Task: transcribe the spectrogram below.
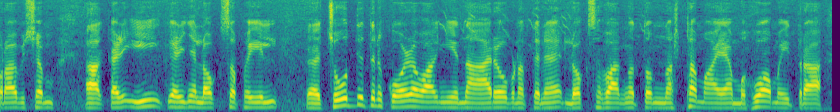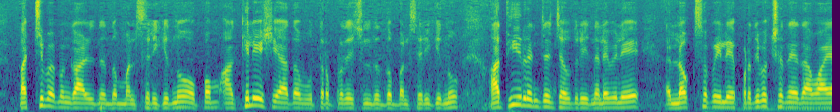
പ്രാവശ്യം ഈ കഴിഞ്ഞ ലോക്സഭയിൽ ചോദ്യത്തിന് കോഴ വാങ്ങിയെന്ന ആരോപണത്തിന് ലോക്സഭാ അംഗത്വം നഷ്ടമായ മഹുവ മൈത്ര പശ്ചിമബംഗാളിൽ നിന്നും മത്സരിക്കുന്നു. ഒപ്പം അഖിലേഷ് യാദവ് ഉത്തർപ്രദേശിൽ നിന്നും മത്സരിക്കുന്നു. അധീർ രഞ്ജൻ ചൗധരി നിലവിലെ ലോക്സഭയിലെ പ്രതിപക്ഷ നേതാവായ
